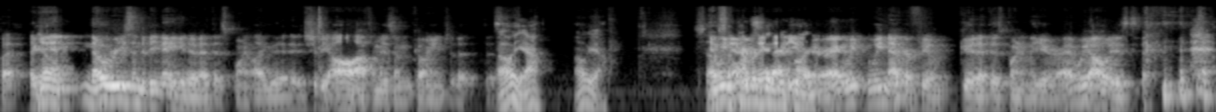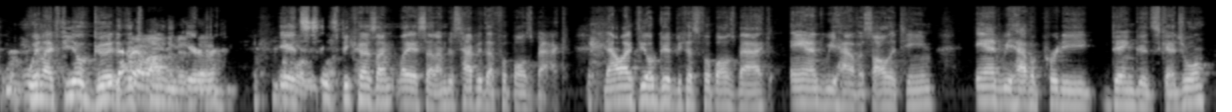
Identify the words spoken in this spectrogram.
But again, yeah. no reason to be negative at this point. Like it should be all optimism going into the. This oh yeah, oh yeah. So and we never say that either, right? We, we never feel good at this point in the year, right? We always. when I feel good at this point in the year, it's it's because I'm like I said, I'm just happy that football's back. Now I feel good because football's back, and we have a solid team, and we have a pretty dang good schedule.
